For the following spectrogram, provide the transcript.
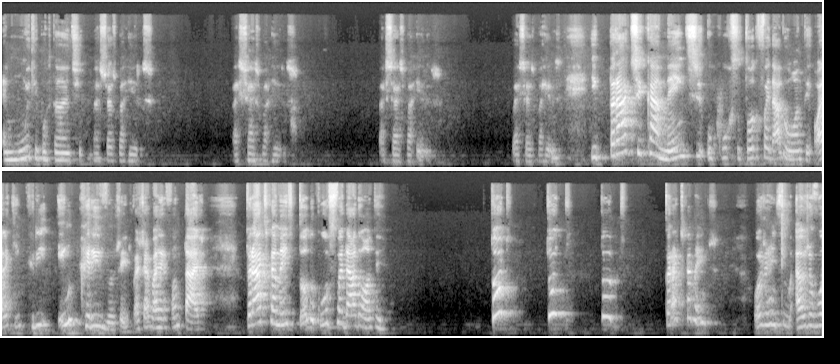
é muito importante baixar as barreiras. Baixar as barreiras. Baixar as barreiras. Baixar as barreiras. E praticamente o curso todo foi dado ontem. Olha que incri incrível, gente. Baixar as barreiras é fantástico. Praticamente todo o curso foi dado ontem. Tudo, tudo, tudo. Praticamente. Hoje, a gente, hoje eu vou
